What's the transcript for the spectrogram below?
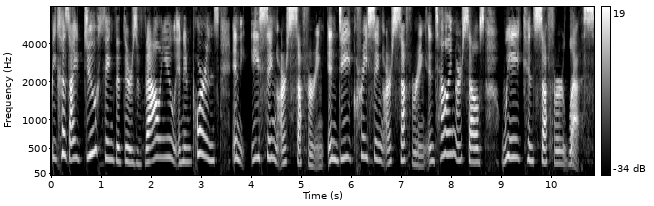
Because I do think that there's value and importance in easing our suffering, in decreasing our suffering, in telling ourselves we can suffer less.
